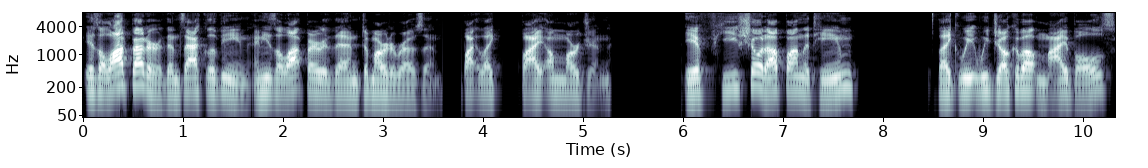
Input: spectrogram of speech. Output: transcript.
is a lot better than Zach LaVine, and he's a lot better than DeMar DeRozan by like by a margin. If he showed up on the team, like we we joke about my Bulls,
